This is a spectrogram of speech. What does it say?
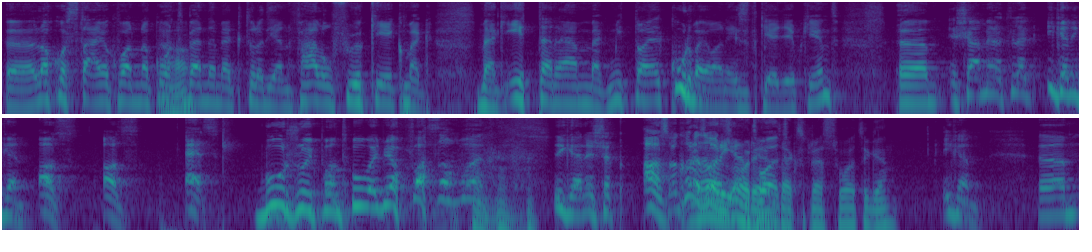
ö, lakosztályok vannak ott Aha. benne, meg tudod, ilyen fálófülkék, meg, meg étterem, meg mit tudom, kurva jól nézett ki egyébként. Ö, és elméletileg, igen, igen, az, az, ez, burzsúj.hu, vagy mi a faszom volt? Igen, és ak- az, akkor az Az Orient, Orient volt. Express volt, igen. Igen. Öm,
